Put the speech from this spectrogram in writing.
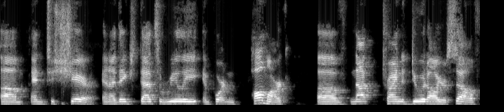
um, and to share. And I think that's a really important hallmark of not trying to do it all yourself,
